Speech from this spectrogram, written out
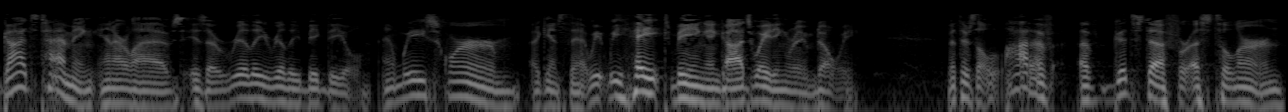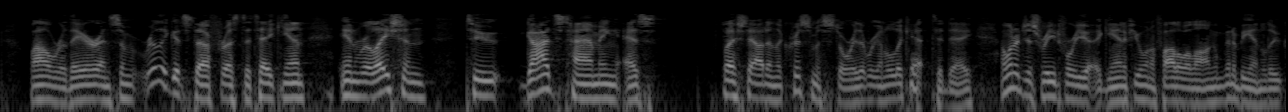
God's timing in our lives is a really, really big deal. And we squirm against that. We, we hate being in God's waiting room, don't we? But there's a lot of, of good stuff for us to learn while we're there and some really good stuff for us to take in in relation to God's timing as fleshed out in the Christmas story that we're going to look at today. I want to just read for you again if you want to follow along. I'm going to be in Luke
